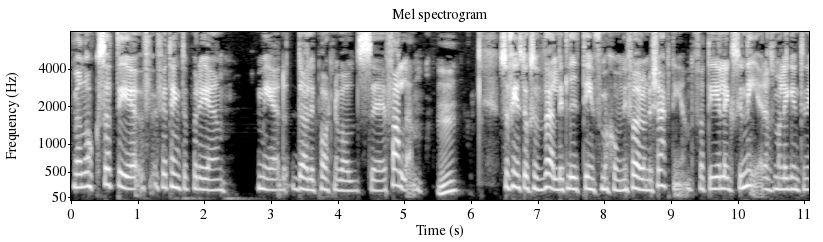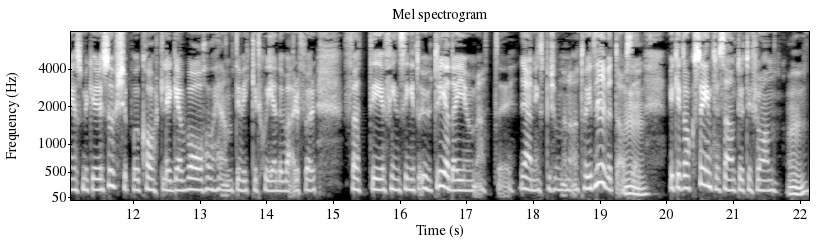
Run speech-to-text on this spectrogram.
Men också att det, för jag tänkte på det med dödligt partnervåldsfallen. Mm. Så finns det också väldigt lite information i förundersökningen. För att det läggs ju ner. Alltså man lägger inte ner så mycket resurser på att kartlägga vad har hänt, i vilket skede, varför. För att det finns inget att utreda i och med att eh, gärningspersonen har tagit livet av sig. Mm. Vilket också är intressant utifrån mm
